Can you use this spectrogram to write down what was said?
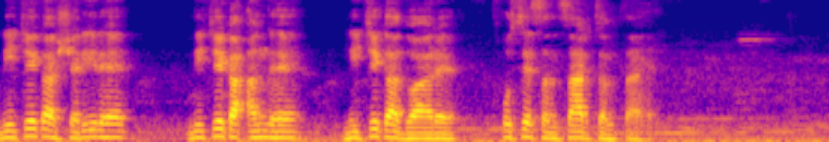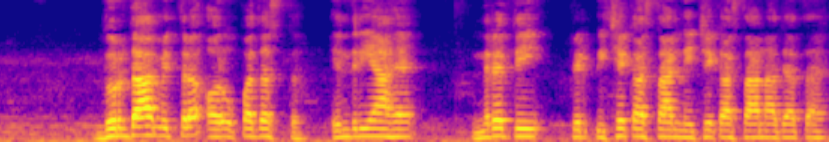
नीचे का शरीर है, नीचे का अंग है, नीचे का द्वार है, उससे संसार चलता है। दुर्दा मित्र और उपदस्थ इंद्रियाँ हैं नृति फिर पीछे का स्थान, नीचे का स्थान आ जाता है।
